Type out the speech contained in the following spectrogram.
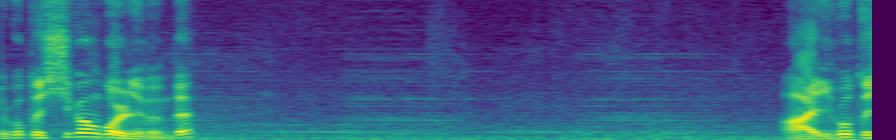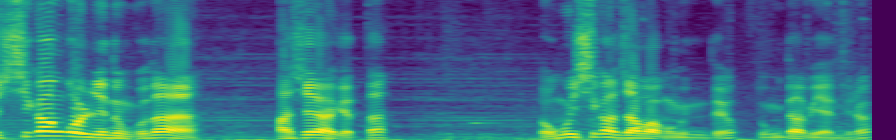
이것도 시간 걸리는데? 아 이것도 시간 걸리는구나 다시 해야겠다 너무 시간 잡아먹는데요? 농담이 아니라?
